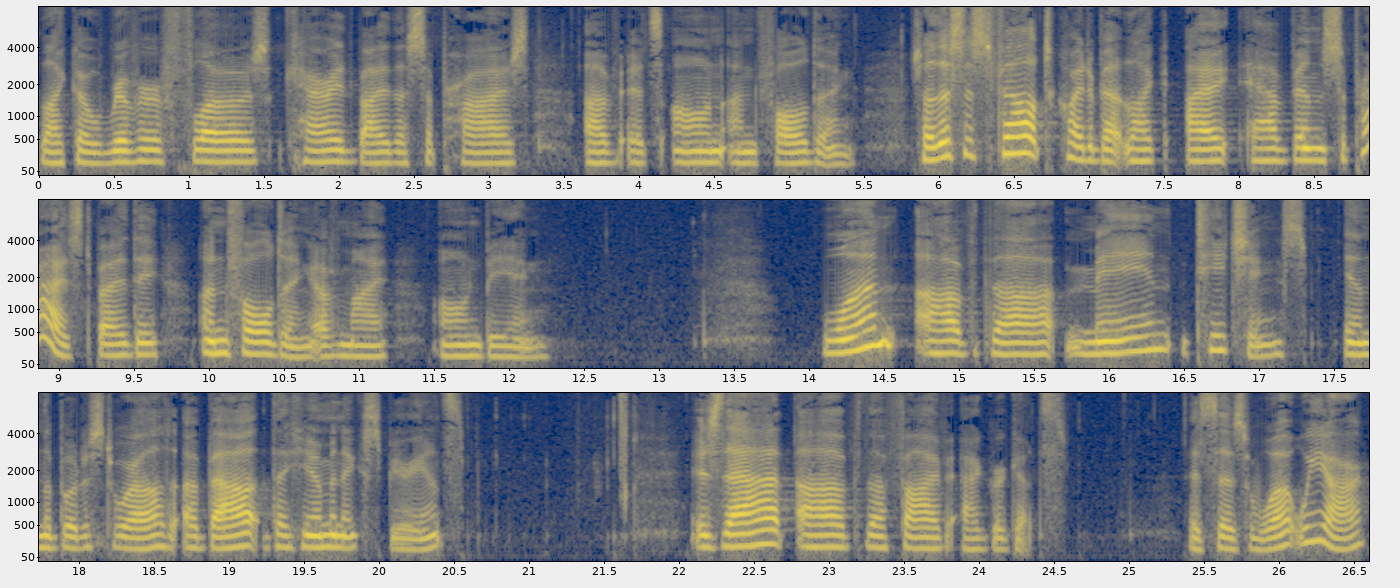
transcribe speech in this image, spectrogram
like a river flows, carried by the surprise of its own unfolding. So this has felt quite a bit like I have been surprised by the unfolding of my own being. One of the main teachings in the Buddhist world about the human experience is that of the five aggregates. It says what we are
